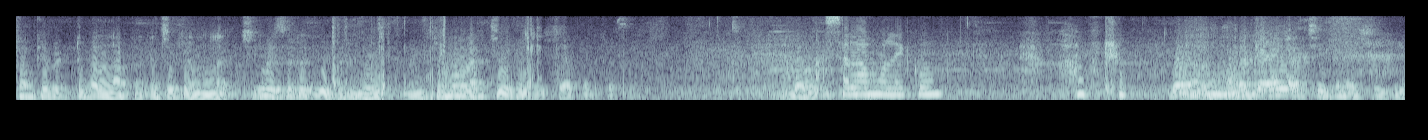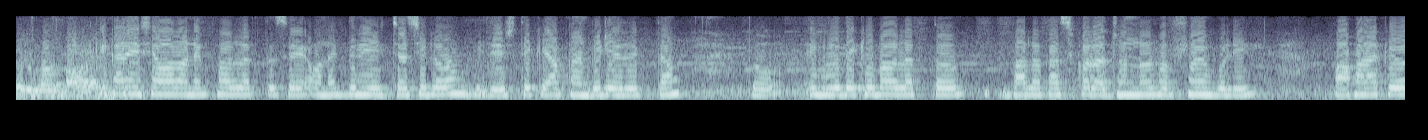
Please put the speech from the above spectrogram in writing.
সংক্ষেপে একটু বলেন আপনার কাছে কেমন লাগছে? মানে কেমন লাগছে এখানে এসে আপনার কাছে? আসসালামু আলাইকুম। এখানে এসে আমার অনেক ভালো লাগতেছে। অনেক দিনের ইচ্ছা ছিল বিদেশ থেকে আপনার ভিডিও দেখতাম। তো এগুলো দেখে ভালো লাগতো। ভালো কাজ করার জন্য সবসময় বলি আপনাকেও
